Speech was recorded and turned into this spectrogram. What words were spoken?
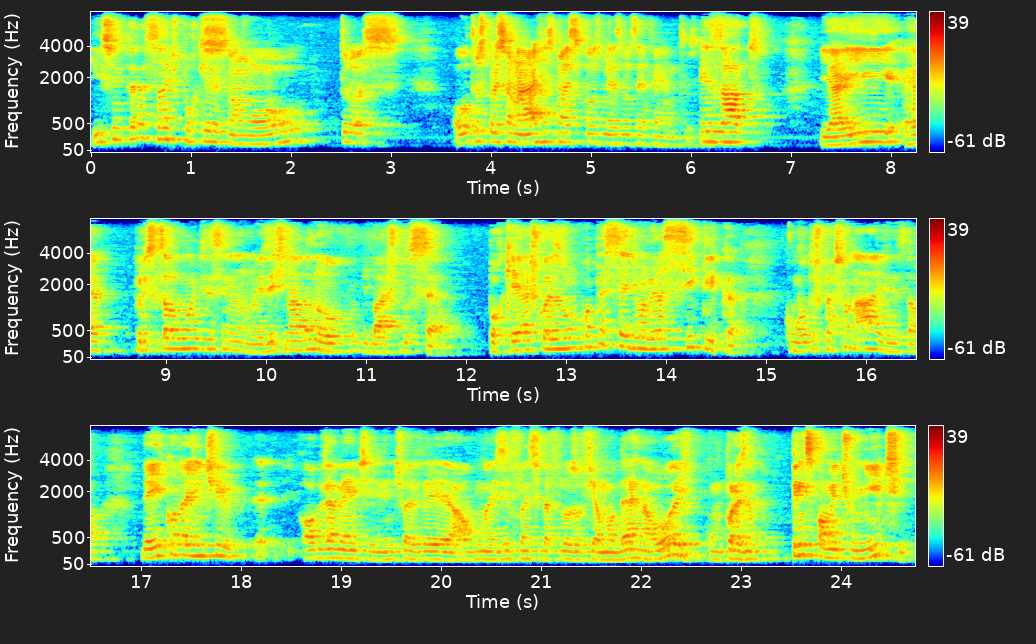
Isso é interessante porque São outros, outros personagens, mas com os mesmos eventos. Exato. E aí, é por isso que Salomão diz assim, não, não existe nada novo debaixo do céu. Porque as coisas vão acontecer de maneira cíclica com outros personagens e tal. Daí quando a gente, eh, obviamente, a gente vai ver algumas influências da filosofia moderna hoje, como por exemplo, principalmente o Nietzsche,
